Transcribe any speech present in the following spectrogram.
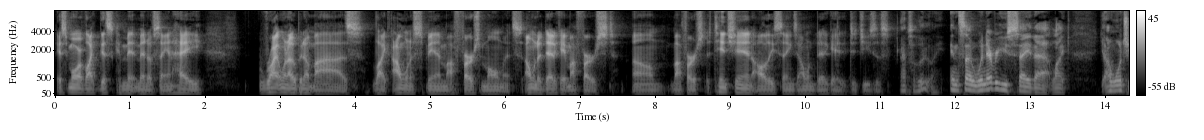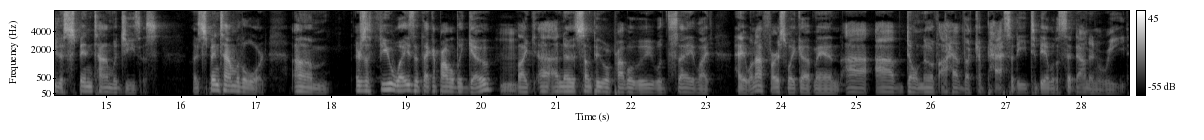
It's more of like this commitment of saying, hey, right when I open up my eyes, like I want to spend my first moments. I want to dedicate my first, um, my first attention, all these things. I want to dedicate it to Jesus. Absolutely. And so, whenever you say that, like, I want you to spend time with Jesus, like spend time with the Lord. Um, there's a few ways that that could probably go. Mm-hmm. Like, I, I know some people probably would say, like, hey, when I first wake up, man, I, I don't know if I have the capacity to be able to sit down and read.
